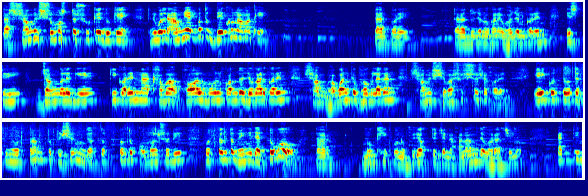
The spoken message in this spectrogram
তার স্বামীর সমস্ত সুখে দুঃখে। তিনি বললেন, আপনি একবার তো দেখুন আমাকে। তারপরে তারা দুজন ওখানে ভজন করেন। স্ত্রী জঙ্গলে গিয়ে কি করেন না খাবার ফল মূল কন্দ জোগাড় করেন ভগবানকে ভোগ লাগান স্বামীর সেবা শুশ্রূষা করেন। এই করতে করতে তিনি অত্যন্ত ত্রিসঙ্গ অত্যন্ত কোমল শরীর অত্যন্ত ভেঙে যায়। তবুও তার মুখে কোনো বিরক্তি ছিল না, আনন্দে ভরা ছিল। একদিন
